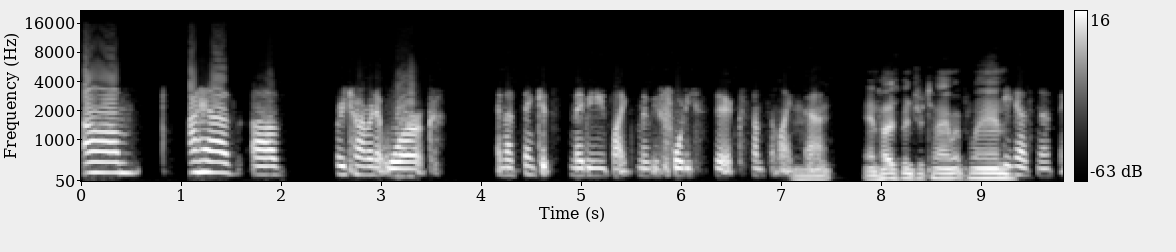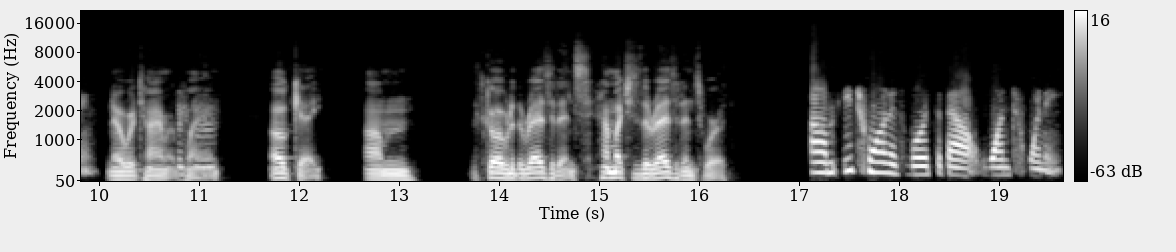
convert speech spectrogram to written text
Um, I have uh, retirement at work, and I think it's maybe like maybe 46, something like that. And husband's retirement plan? He has nothing. no retirement Mhm. plan. Okay. Um, let's go over to the residence. How much is the residence worth? Um, each one is worth about 120.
